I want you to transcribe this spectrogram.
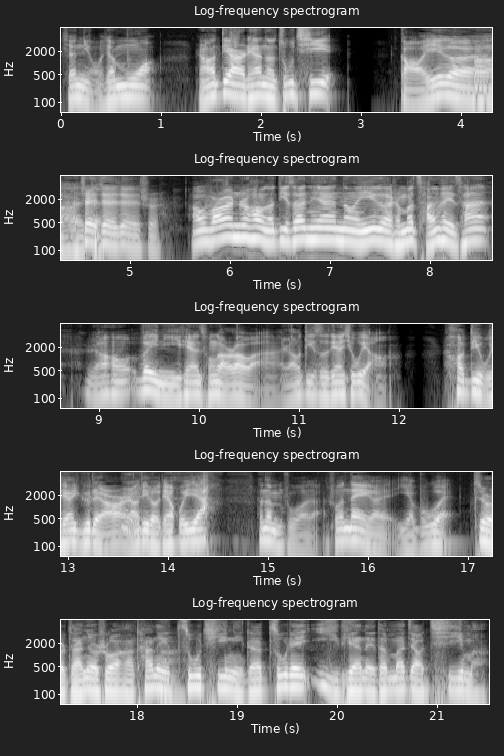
先扭先摸，然后第二天呢租期，搞一个、这这这是然后玩完之后呢，第三天弄一个什么残废餐，然后喂你一天从早到晚，然后第四天休养，然后第五天余疗，然后第六天回家，他那么说的，说那个也不贵，就是咱就说啊，他那嗯租期，你这租这一天，那他妈叫期吗？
